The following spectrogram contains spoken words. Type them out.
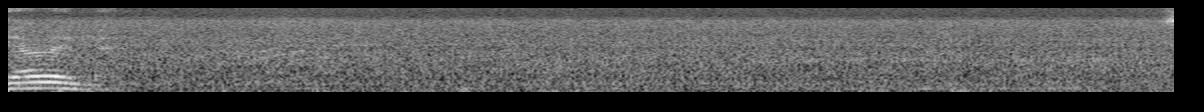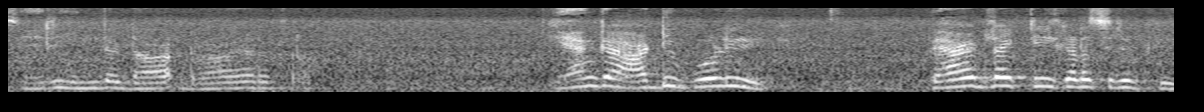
தேவையில்லை. சரி இந்த டா ட்ராயர் தரோம் ஏங்க அடி போலி? பேட் லக்கி கிடச்சிருக்கு.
